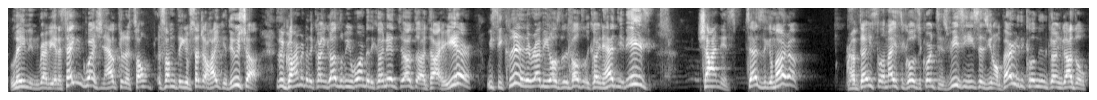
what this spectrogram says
linen. Rebbe had a second question. How could something of such a high kedusha, the garment of the Kohen Gadol, be worn by the Kohen throughout the entire year? We see clearly that Rebbe holds the belt of the Kohen Hadid is shatnis. Says the Gemara. Rav Dais Lamaisa goes according to his reason. He says you don't bury the clothing of the Kohen Gadol.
